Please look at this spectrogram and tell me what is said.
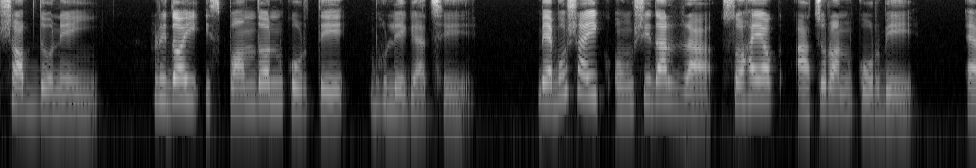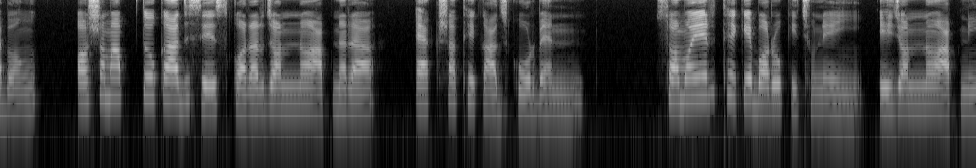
শব্দ নেই। হৃদয় স্পন্দন করতে ভুলে গেছে। ব্যবসায়িক অংশীদাররা সহায়ক আচরণ করবে এবং অসমাপ্ত কাজ শেষ করার জন্য আপনারা একসাথে কাজ করবেন। সময়ের থেকে বড় কিছু নেই এই জন্য আপনি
